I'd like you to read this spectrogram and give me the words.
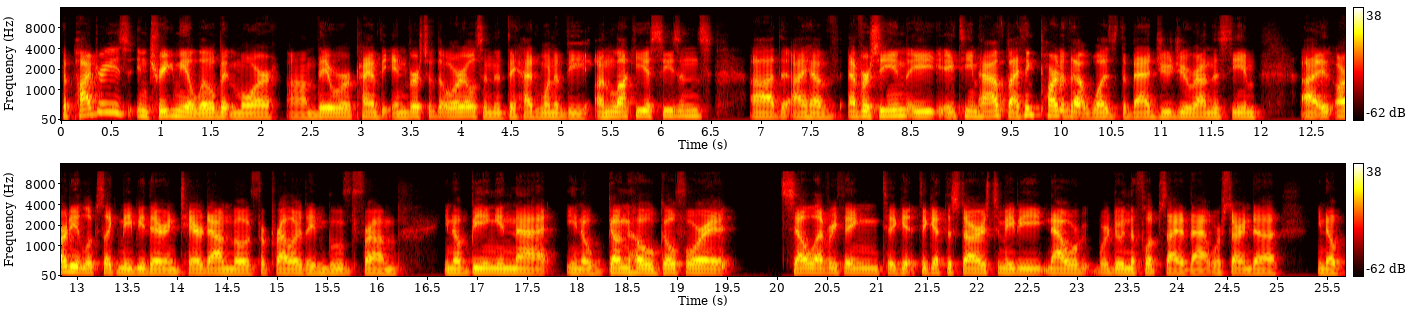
The Padres intrigue me a little bit more. Um, they were kind of the inverse of the Orioles in that they had one of the unluckiest seasons uh, that I have ever seen a, a, team have. But I think part of that was the bad juju around this team. Uh, it already looks like maybe they're in teardown mode for Preller. They moved from, you know, being in that, you know, gung ho, go for it, sell everything to get to get the stars to maybe now we're we're doing the flip side of that. We're starting to, you know,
